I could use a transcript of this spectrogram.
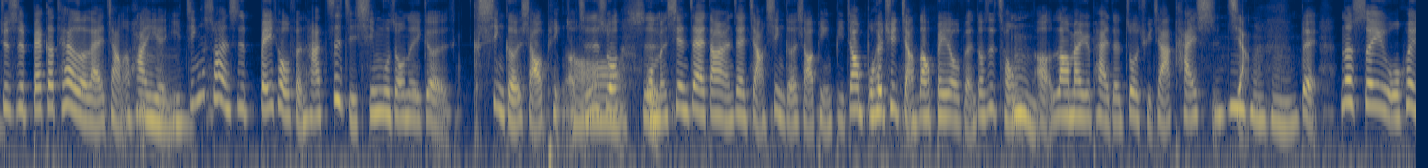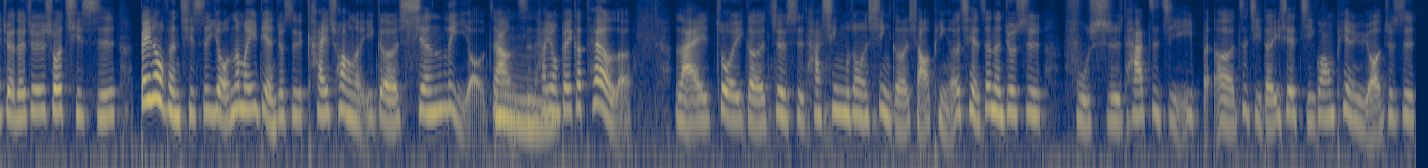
就是 Bagatelle 来讲的话，也已经算是贝多芬他自己心目中的一个性格小品了。只是说我们现在当然在讲性格小品，比较不会去讲到贝多芬，都是从呃浪漫乐派的作曲家开始讲。对，那所以我会觉得就是说，其实贝多芬其实有那么一点，就是开创了一个先例哦，这样子，他用 Bagatelle。来做一个，就是他心目中的性格小品，而且真的就是腐蚀他自己一本呃自己的一些极光片语哦，就是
